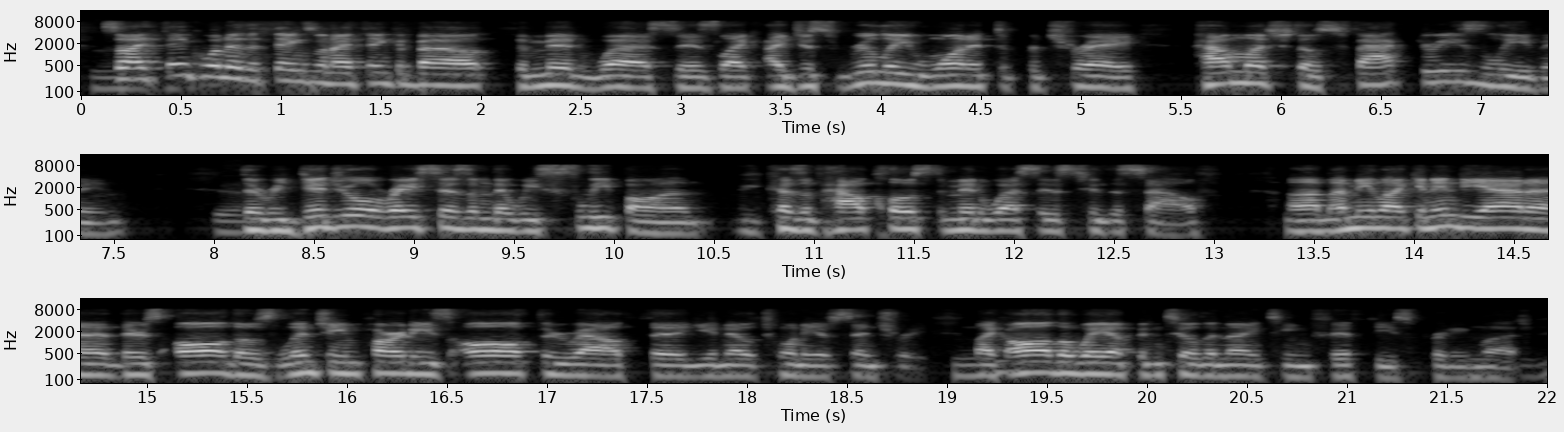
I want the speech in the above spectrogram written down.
Mm-hmm. So I think one of the things when I think about the Midwest is like I just really wanted to portray how much those factories leaving, yeah. the residual racism that we sleep on because of how close the Midwest is to the South, um, I mean, like in Indiana, there's all those lynching parties all throughout the you know 20th century, mm-hmm. like all the way up until the 1950s, pretty much. Mm-hmm.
